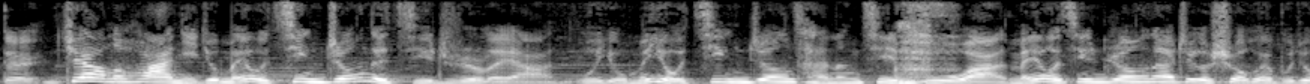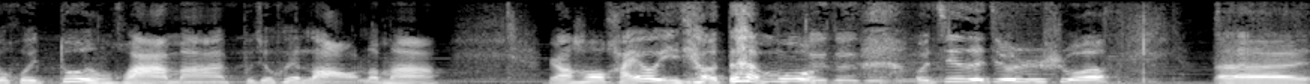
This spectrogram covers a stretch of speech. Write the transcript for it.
对，这样的话你就没有竞争的机制了呀，我有没有竞争才能进步啊？没有竞争，那这个社会不就会钝化吗？不就会老了吗？然后还有一条弹幕，对对对对我记得就是说，呃。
